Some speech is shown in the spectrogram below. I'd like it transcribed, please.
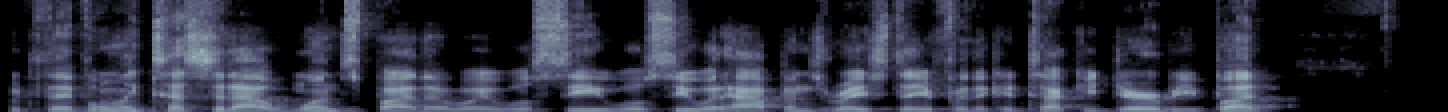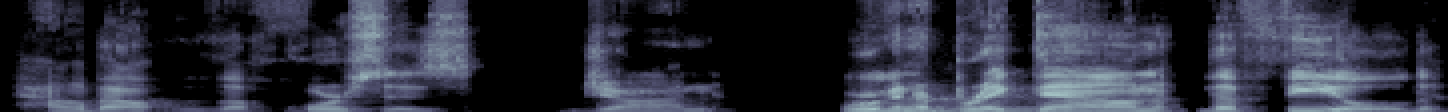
which they've only tested out once, by the way. We'll see. We'll see what happens race day for the Kentucky Derby. But how about the horses, John? We're going to break down the field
